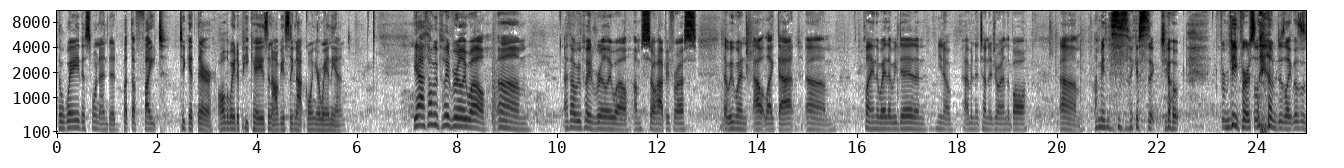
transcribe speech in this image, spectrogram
the way this one ended, but the fight to get there, all the way to PKs, and obviously not going your way in the end? Yeah, I thought we played really well. Um, I thought we played really well. I'm so happy for us that we went out like that, um, playing the way that we did, and you know having a ton of joy on the ball. Um, I mean, this is like a sick joke. For me personally, I'm just like, this is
